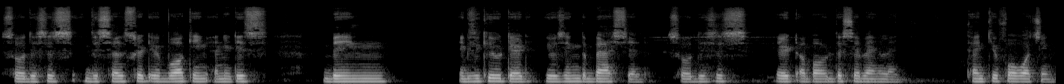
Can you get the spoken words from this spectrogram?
so this is this shell script is working and it is being executed using the bash shell. So this is it about the shebang line. Thank you for watching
